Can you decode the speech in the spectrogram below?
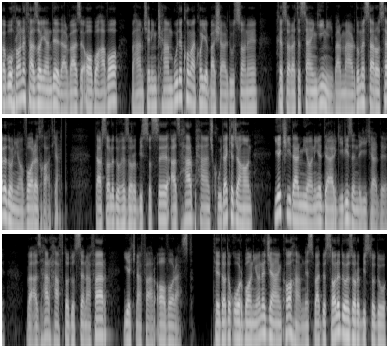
و بحران فزاینده در وضع آب و هوا و همچنین کمبود کمک های بشر دوستانه خسارت سنگینی بر مردم سراسر دنیا وارد خواهد کرد. در سال 2023 از هر پنج کودک جهان یکی در میانه درگیری زندگی کرده و از هر 73 نفر یک نفر آوار است. تعداد قربانیان جنگ ها هم نسبت به سال 2022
